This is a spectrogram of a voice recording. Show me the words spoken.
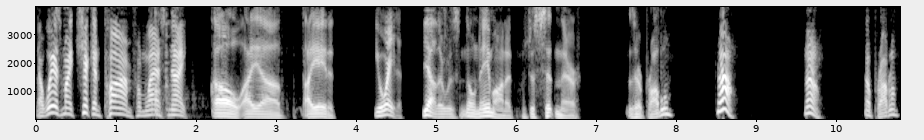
Now, where's my chicken parm from last night? Oh, I, uh, I ate it. You ate it. Yeah, there was no name on it. It was just sitting there. Is there a problem? No. No. No problem.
